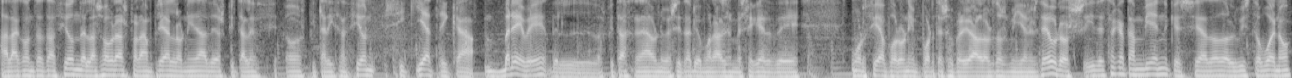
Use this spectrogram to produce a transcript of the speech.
a la contratación de las obras para ampliar la unidad de hospitalización psiquiátrica breve del Hospital General Universitario Morales Meseguer de Murcia por un importe superior a los 2 millones de euros. Y destaca también que se ha dado el visto bueno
